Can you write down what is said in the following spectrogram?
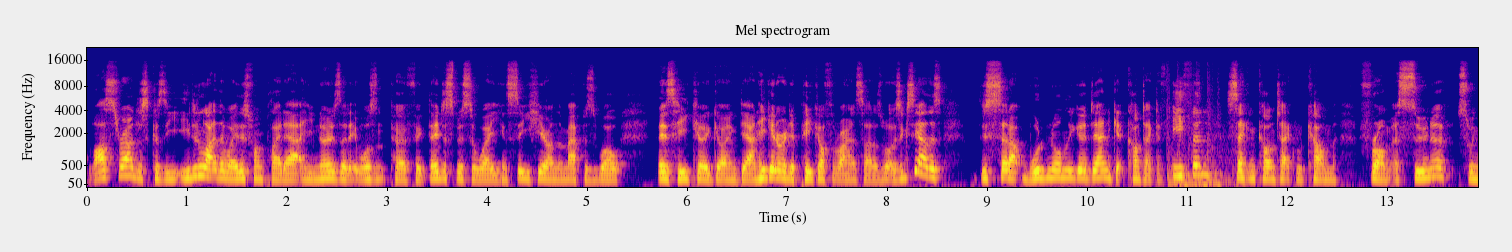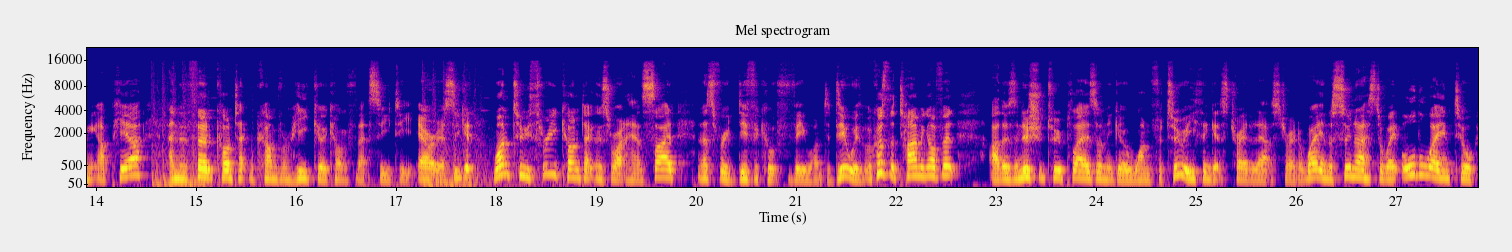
last round just because he, he didn't like the way this one played out. He knows that it wasn't perfect. They dismiss away. You can see here on the map as well, there's Hiko going down. He get ready to peek off the right hand side as well. So you can see how this this setup would normally go down. You get contact of Ethan. Second contact would come from Asuna swinging up here. And then the third contact would come from Hiko coming from that CT area. So you get one, two, three contact on this right hand side. And that's very difficult for V1 to deal with. Because the timing of it, uh, those initial two players only go one for two. Ethan gets traded out straight away. And Asuna has to wait all the way until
